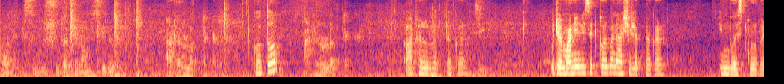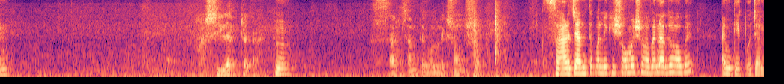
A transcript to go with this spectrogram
আমাদের কিছু সুতা কেনা হয়েছিল। আঠারো লাখ টাকা। কত? আঠারো লাখ টাকা। আঠারো লাখ টাকার জি। ওটা মানি রিসিট করবেন আশি লাখ টাকার ইনভয়েস্ট করবেন। আশি লাখ টাকা? হুম। স্যার জানতে পারলে সমস্যা হবে। স্যার জানতে পারলে কি সমস্যা হবে না আগে হবে? আমি দেখব জান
